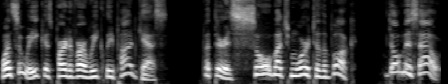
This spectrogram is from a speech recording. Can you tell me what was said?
once a week as part of our weekly podcast. But there is so much more to the book. Don't miss out.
